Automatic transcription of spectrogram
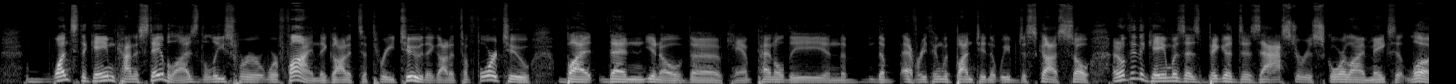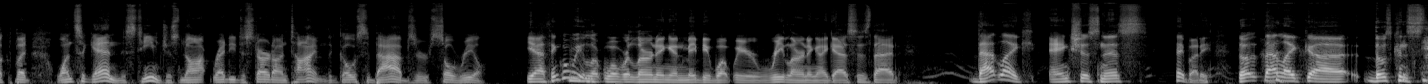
once the game kind of stabilized, the Leafs were, were fine. They got it to 3 2, they got it to 4 2, but then, you know, the Kämpf penalty and the the everything with Bunting that we've discussed. So I don't think the game was as big a disaster as scoreline makes it look. But once again, this team just not ready to start on time. The ghosts of Babs are so real. Yeah, I think what we hmm. what we're learning and maybe what we're relearning, I guess, is that that like anxiousness. Hey, buddy, that like uh, those cons-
